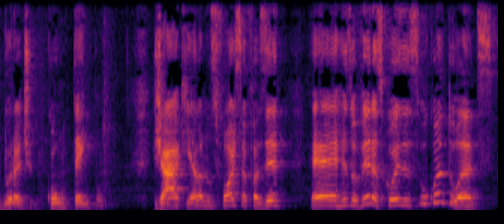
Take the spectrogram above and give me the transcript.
durante com o tempo, já que ela nos força a fazer é, resolver as coisas o quanto antes.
